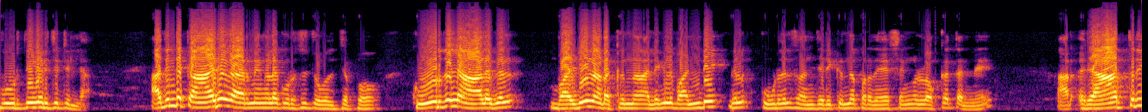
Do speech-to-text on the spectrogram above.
പൂർത്തീകരിച്ചിട്ടില്ല. അതിന്റെ കാര്യകാരണങ്ങളെ കുറിച്ച് ചോദിച്ചപ്പോൾ കൂടുതൽ ആളുകൾ വഴി നടക്കുന്ന അല്ലെങ്കിൽ വണ്ടികൾ കൂടുതൽ സഞ്ചരിക്കുന്ന പ്രദേശങ്ങളിലൊക്കെ തന്നെ രാത്രി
